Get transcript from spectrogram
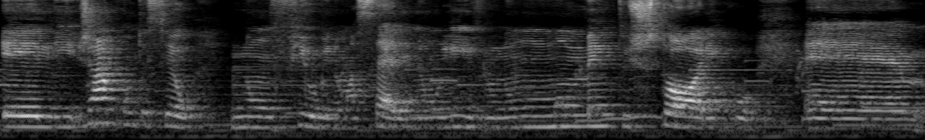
ele já aconteceu num filme, numa série, num livro, num momento histórico, é,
